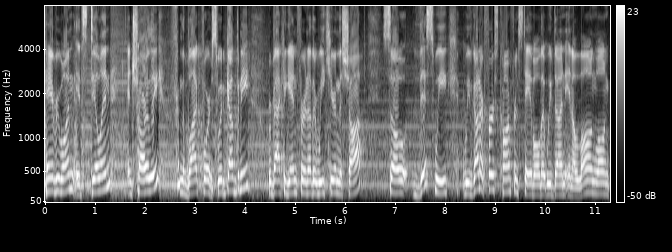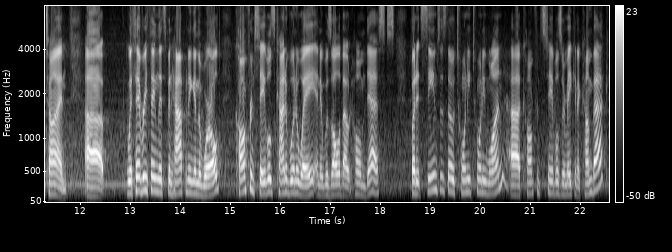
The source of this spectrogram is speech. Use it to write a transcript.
Hey everyone, it's Dylan and Charlie from the Black Forest Wood Company. We're back again for another week here in the shop. So this week, we've got our first conference table that we've done in a long, long time. Uh, with everything that's been happening in the world, conference tables kind of went away and it was all about home desks. But it seems as though 2021, uh, conference tables are making a comeback.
